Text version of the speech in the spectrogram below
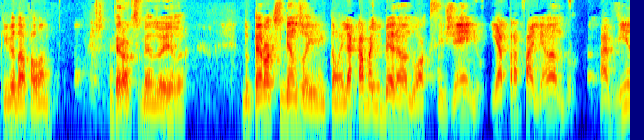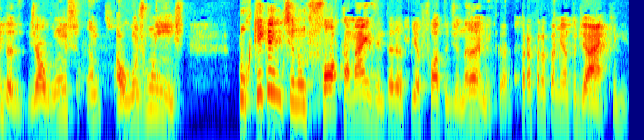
que, que eu estava falando? Peroxibenzoíla. Do peroxibenzoíla. Então, ele acaba liberando o oxigênio e atrapalhando a vida de alguns, alguns ruins. Por que, que a gente não foca mais em terapia fotodinâmica para tratamento de acne?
